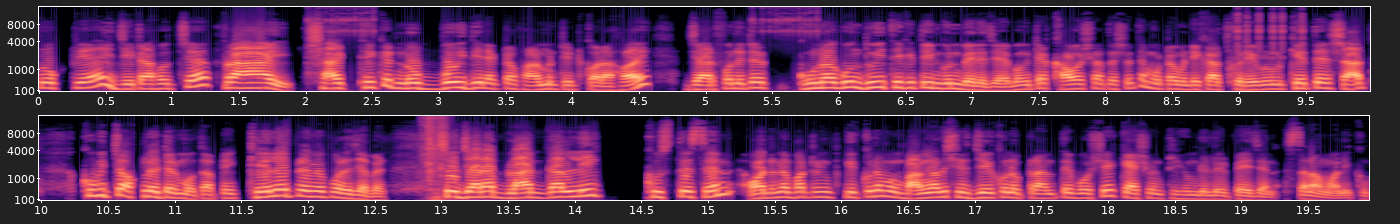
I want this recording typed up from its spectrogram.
প্রক্রিয়ায়, যেটা হচ্ছে প্রায় ষাট থেকে নব্বই দিন একটা ফার্মেন্টেড করা হয়, যার ফলে এটার গুণাগুণ দুই থেকে তিন গুণ বেড়ে যায় এবং এটা খাওয়ার সাথে সাথে মোটামুটি কাজ করে এবং খেতে স্বাদ খুবই চকলেটের মতো। আপনি খেলে প্রেমে পড়ে যাবেন। সো যারা ব্ল্যাক গার্লিক খুঁজতেছেন অর্ডার বাটন ক্লিক করে এবং বাংলাদেশের যে কোনো প্রান্তে বসে cash on free home delivery পেয়ে যান। আসসালামু আলাইকুম।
